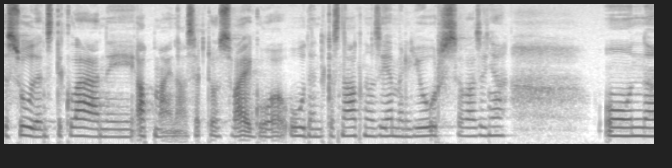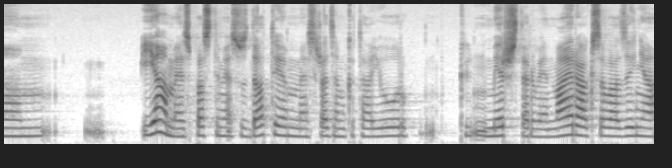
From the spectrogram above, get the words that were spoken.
tas ūdens tik lēni apmainās ar to svaigo ūdeni, kas nāk no Ziemeļjūras savā ziņā. Un, um, jā, mēs paskatāmies uz datiem, mēs redzam, ka tā jūra mirst ar vien vairāk savā ziņā.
